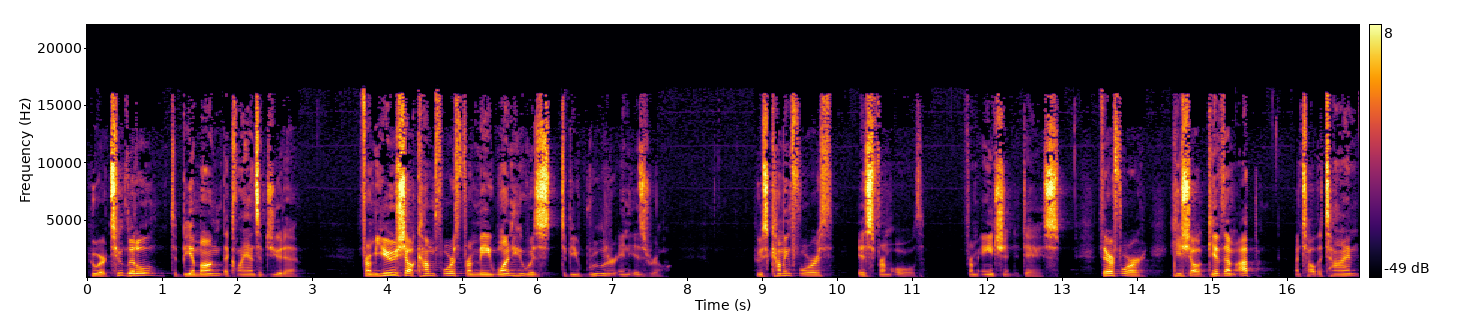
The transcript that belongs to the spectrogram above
who are too little to be among the clans of Judah, from you shall come forth from me one who was to be ruler in Israel, whose coming forth is from old, from ancient days. Therefore, he shall give them up until the time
